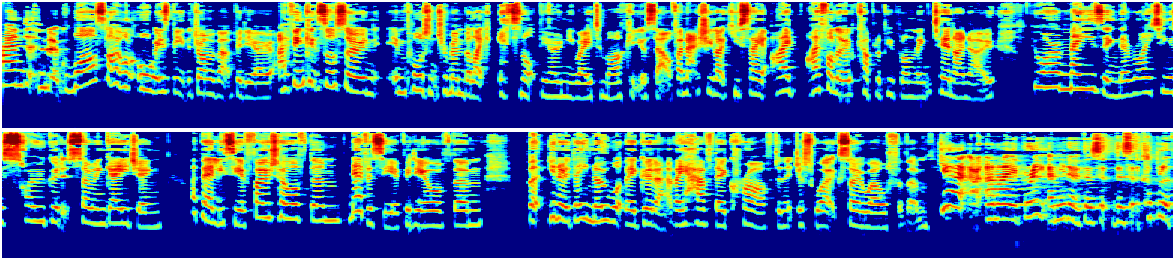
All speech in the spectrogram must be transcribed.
And look, whilst I will always beat the drum about video, I think it's also important to remember like it's not the only way to market yourself. And actually, like you say, I, I follow a couple of people on LinkedIn I know who are amazing. Their writing is so good, it's so engaging. I barely see a photo of them, never see a video of them, but you know they know what they're good at they have their craft and it just works so well for them yeah and i agree and you know there's there's a couple of,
